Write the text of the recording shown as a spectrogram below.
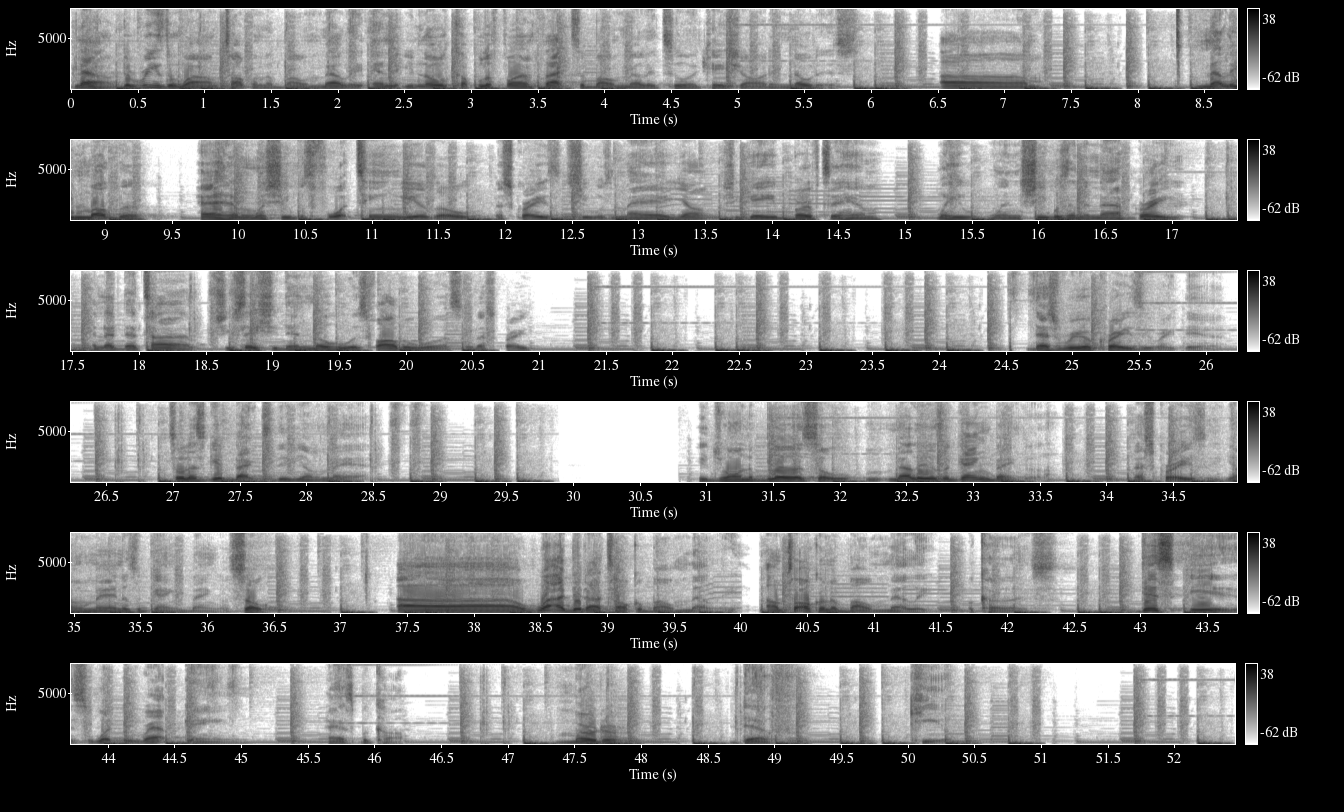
Now, the reason why I'm talking about Melly, and you know, a couple of fun facts about Melly too, in case y'all didn't notice. Um, Melly mother had him when she was 14 years old. That's crazy. She was mad young. She gave birth to him when he when she was in the ninth grade. And at that time, she said she didn't know who his father was. So that's crazy. That's real crazy right there. So let's get back to the young man. He drawing the blood, so Melly is a gangbanger. That's crazy. Young man is a gangbanger. So uh, why did I talk about Melly? I'm talking about Melly because this is what the rap game has become murder, death, kill.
